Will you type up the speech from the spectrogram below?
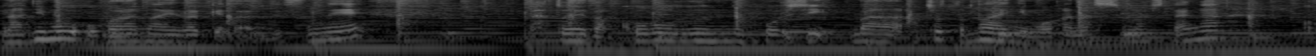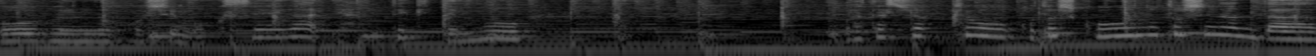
何も終わらないわけなんですね。例えば幸運の星、まあ、ちょっと前にもお話ししましたが幸運の星木星がやってきても私は今日今年幸運の年なんだ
